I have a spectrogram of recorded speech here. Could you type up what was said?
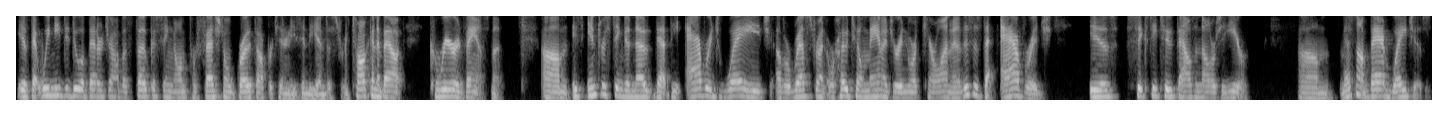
is that we need to do a better job of focusing on professional growth opportunities in the industry, talking about career advancement. Um, it's interesting to note that the average wage of a restaurant or hotel manager in North Carolina, now this is the average, is $62,000 a year. Um, that's not bad wages.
